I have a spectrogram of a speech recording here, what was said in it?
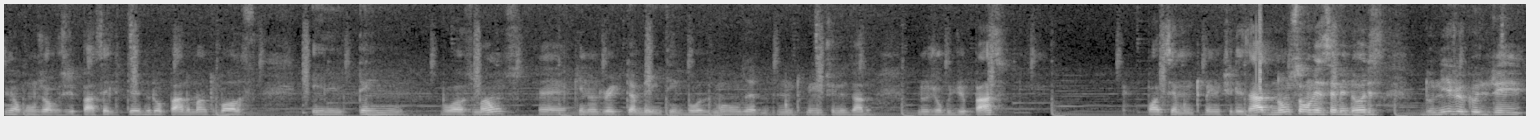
em alguns jogos de passe, ele ter dropado umas bolas. Ele tem boas mãos, é, Kenan Drake também tem boas mãos, é muito bem utilizado no jogo de passe. Pode ser muito bem utilizado. Não são recebedores do nível que o Jay,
